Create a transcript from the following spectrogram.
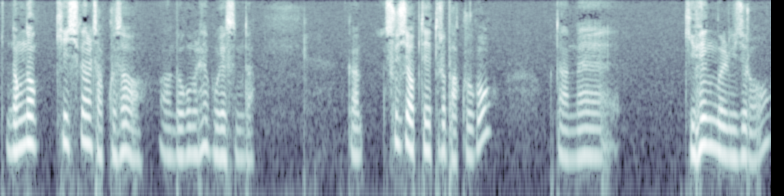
좀 넉넉히 시간을 잡고서 어, 녹음을 해보겠습니다. 그러니까 수시 업데이트로 바꾸고 그 다음에 기획물 위주로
